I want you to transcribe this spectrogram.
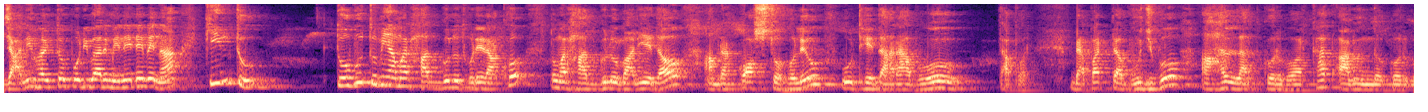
জানি হয়তো পরিবার মেনে নেবে না, কিন্তু তবু তুমি আমার হাতগুলো ধরে রাখো, তোমার হাতগুলো বাড়িয়ে দাও, আমরা কষ্ট হলেও উঠে দাঁড়াবো। তারপর ব্যাপারটা বুঝব, আহ্লাদ করব, অর্থাৎ আনন্দ করব।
